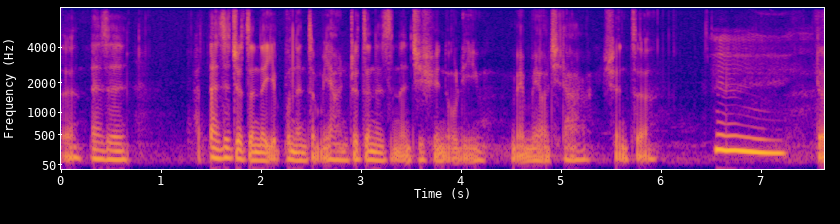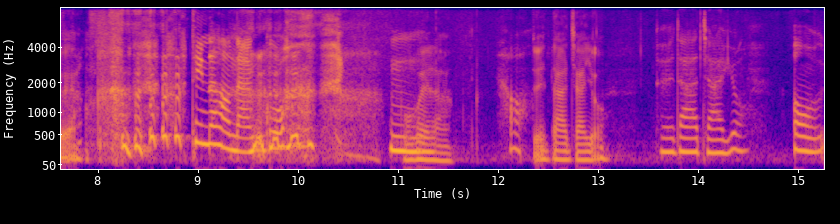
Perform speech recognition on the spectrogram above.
的，但是但是就真的也不能怎么样，就真的只能继续努力，没没有其他选择。嗯，对啊，听得好难过。不会啦，好，对大家加油，对大家加油。哦，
